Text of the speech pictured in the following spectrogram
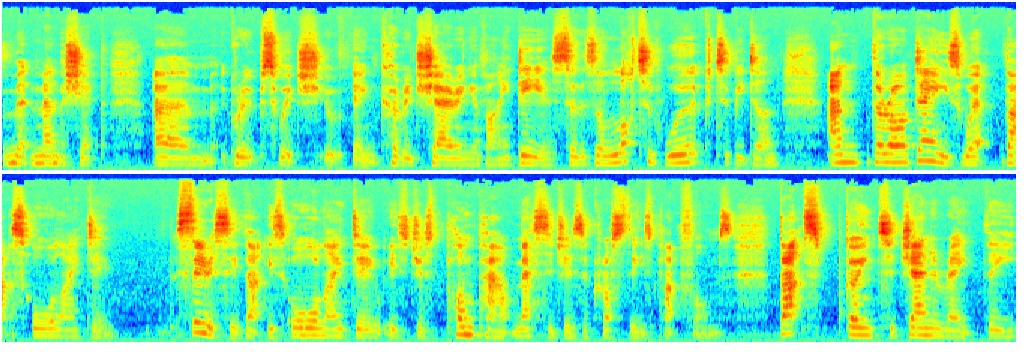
m- membership um, groups which encourage sharing of ideas. So there's a lot of work to be done, and there are days where that's all I do. Seriously, that is all I do is just pump out messages across these platforms. That's going to generate the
